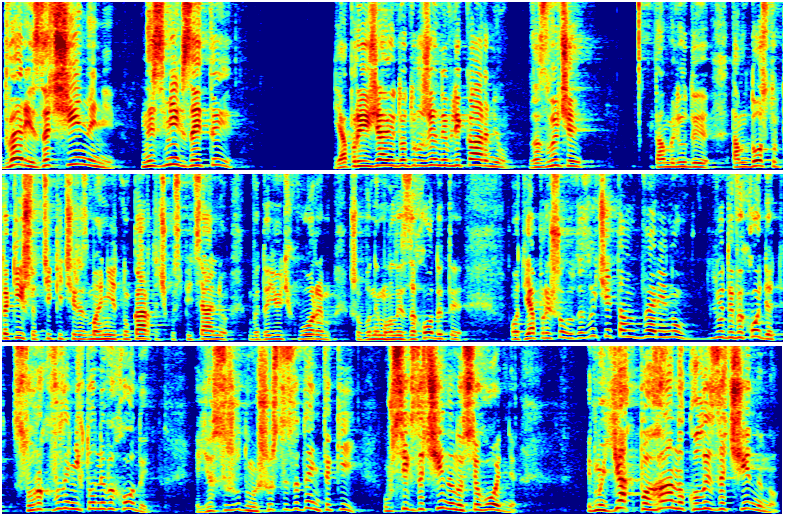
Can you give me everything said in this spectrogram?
Двері зачинені, не зміг зайти. Я приїжджаю до дружини в лікарню. Зазвичай там люди, там доступ такий, що тільки через магнітну карточку спеціальну видають хворим, щоб вони могли заходити. От я прийшов, зазвичай там двері, ну, люди виходять, 40 хвилин ніхто не виходить. І я сижу, думаю, що ж це за день такий? У всіх зачинено сьогодні. І думаю, як погано, коли зачинено.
